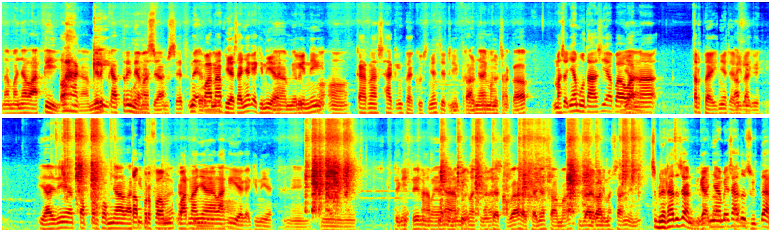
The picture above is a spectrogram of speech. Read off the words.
Namanya Laki. Laki. Nah, mirip Catherine ya Mas ya. Buset. Nek warna mirip. biasanya kayak gini ya. Nah, mirip. Ini oh, oh. karena saking bagusnya jadi Mitranya emang cakep. Maksudnya mutasi apa Iya. warna terbaiknya dari Tapi lagi? Ya ini top performnya Laki. Top perform warnanya laki Oh, ya kayak gini ya. Ini Nih. Gede-gede Ini lumayan api-api, ini, Mas. Ada dua harganya sama, nih, Mas? 900-an ini. 900-an, nggak 900-an. nyampe 1 juta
